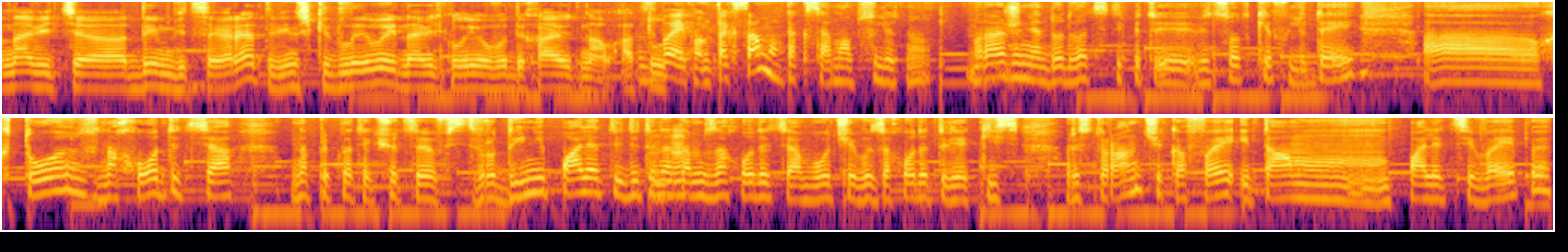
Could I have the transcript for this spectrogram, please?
е, навіть е, дим від сигарет він шкідливий, навіть коли його видихають нам. А З тут вейпом так само? Так само абсолютно. Враження до 25% людей. А, хто знаходиться, наприклад, якщо це в, родині палять, і дитина там знаходиться, або чи ви заходите в якийсь ресторан чи кафе, і там палять ці вейпи.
